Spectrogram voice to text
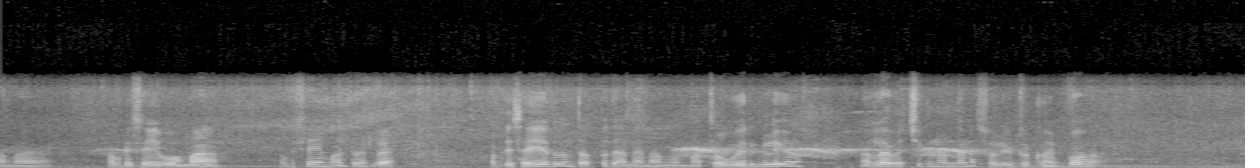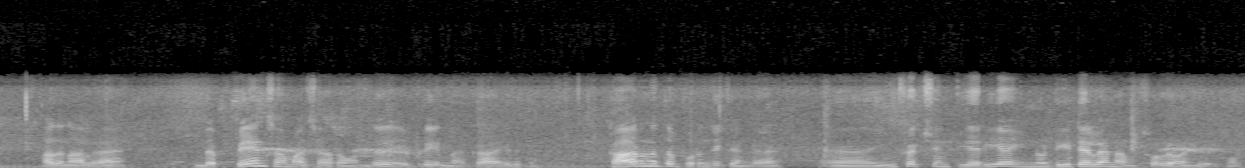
நம்ம அப்படி செய்வோமா? அப்படி செய்ய மாட்டோம்ல. அப்படி செய்யறதும் தப்பு தானே. நம்ம மற்ற உயிர்களையும் நல்லா வச்சுக்கணும்னு தானே சொல்லிட்டு இருக்கோம் இப்போ. அதனால் இந்த பேன் சமாச்சாரம் வந்து எப்படின்னாக்கா இதுக்கு காரணத்தை புரிஞ்சுக்கங்க. இன்ஃபெக்ஷன் தியரியை இன்னும் டீட்டெயிலாக நம்ம சொல்ல வேண்டியிருக்கும்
